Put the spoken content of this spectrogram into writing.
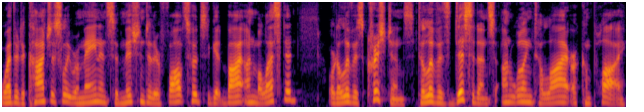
whether to consciously remain in submission to their falsehoods to get by unmolested, or to live as Christians, to live as dissidents, unwilling to lie or comply,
